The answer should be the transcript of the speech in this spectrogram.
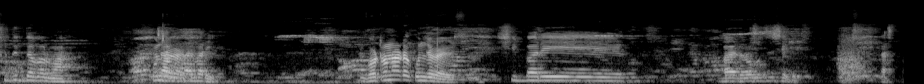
সুদীপ দেবর মা কোন জায়গায়? বাড়ি ঘটনাটা কোন জায়গায় হয়েছে? শিববারে বাইরে অবস্থা সেটি রাস্তা।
